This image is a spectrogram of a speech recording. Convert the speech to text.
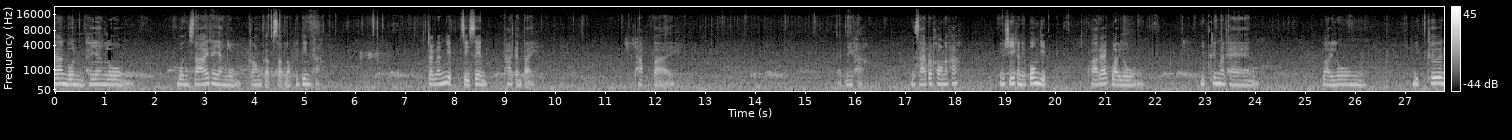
ด้านบนทะแยงลง บนซ้ายทะแยงลง พร้อมกับสอดล็อกริบบิ้นค่ะ จากนั้นหยิบ สีเส้นพาดกันไป ทับไป แบบนี้ค่ะ มือซ้ายประคองนะคะ นิ้วชี้กับนิ้วโป้งหยิบ ขวาแรกปล่อยลง หยิบขึ้นมาแทน ปล่อยลง หยิบขึ้น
